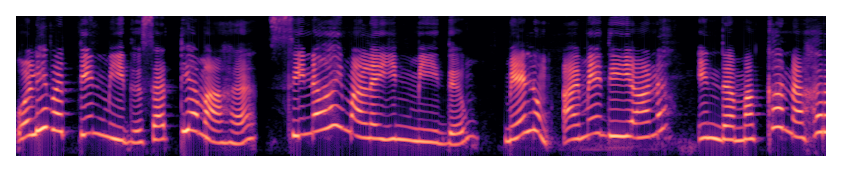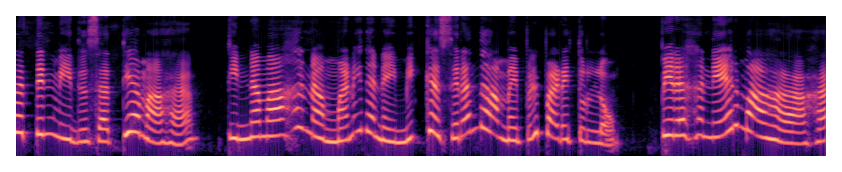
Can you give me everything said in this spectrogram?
ஒளிவத்தின் மீது சத்தியமாக சினாய் மலையின் மீது மேலும் அமைதியான இந்த மக்கா நகரத்தின் மீது சத்தியமாக திண்ணமாக நம் மனிதனை மிக்க சிறந்த அமைப்பில் படைத்துள்ளோம். பிறகு நேர்மாறாக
